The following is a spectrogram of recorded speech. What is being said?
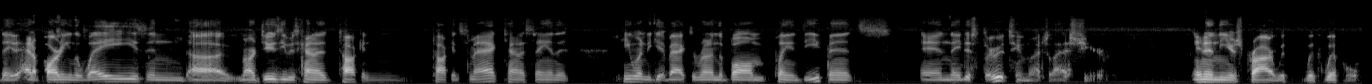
they had a parting of the ways, and uh, Narduzzi was kind of talking talking smack, kind of saying that he wanted to get back to running the ball and playing defense, and they just threw it too much last year, and in the years prior with with Whipple.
